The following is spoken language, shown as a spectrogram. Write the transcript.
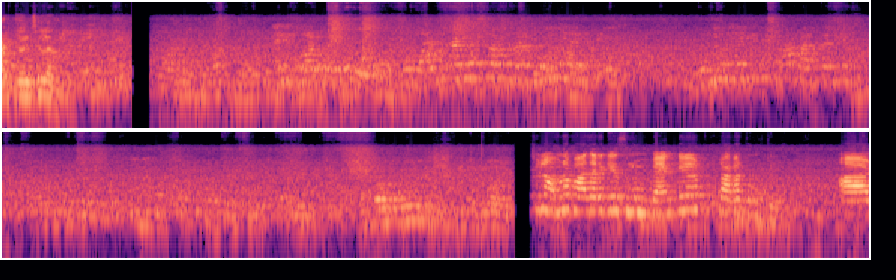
আটজন ছিলেন ছিল আমরা বাজারে গিয়েছিলাম ব্যাংকে টাকা তুলতে। আর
